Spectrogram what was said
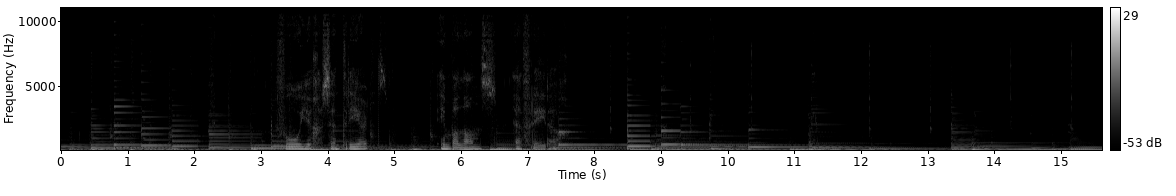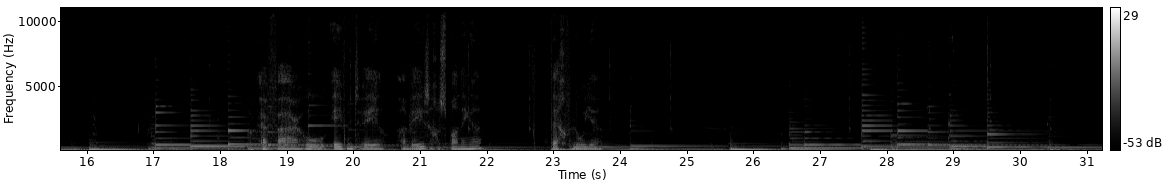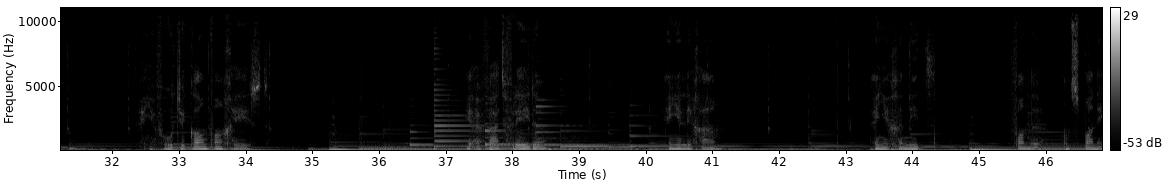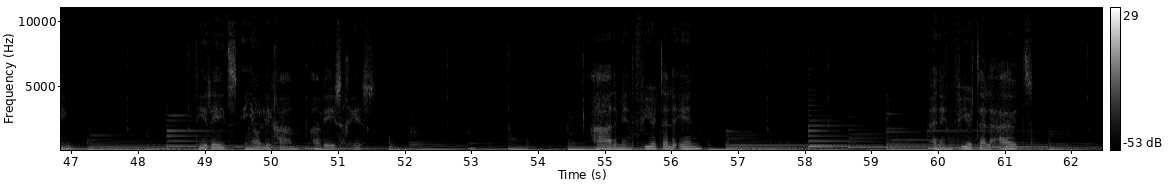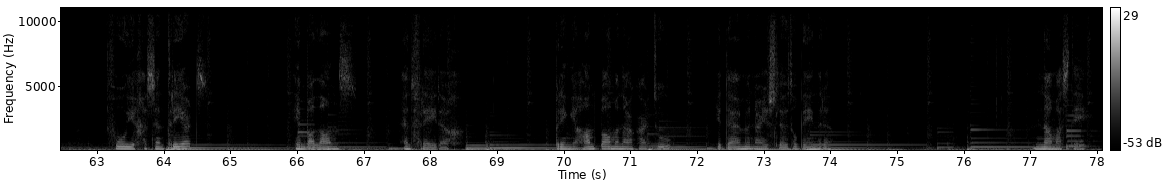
Voel je gecentreerd, in balans en vredig. Eventueel aanwezige spanningen wegvloeien. En je voelt je kalm van geest. Je ervaart vrede in je lichaam. En je geniet van de ontspanning die reeds in jouw lichaam aanwezig is. Adem in vier tellen in en in vier tellen uit. Voel je gecentreerd, in balans en vredig. Breng je handpalmen naar elkaar toe, je duimen naar je sleutelbeenderen. Namaste.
